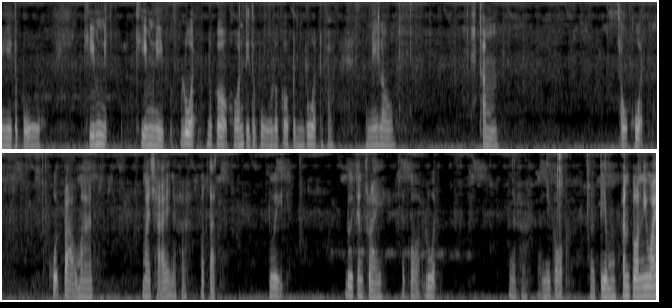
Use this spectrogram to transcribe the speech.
มีตะปูครีมหนิครีมหนีบลวด แล้วก็ค้อนติดตะปูแล้วก็เป็นลวดนะคะ อันนี้เราทำเอาขวด ขวดเปล่ามามาใช้นะคะก็ตัดด้วยด้วยกันไกรแล้วก็ลวดนะคะ อันนี้ก็เราเตรียมขั้นตอนนี้ไว้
